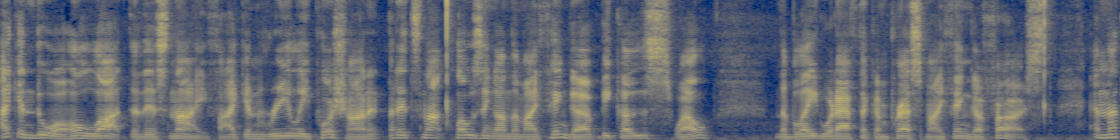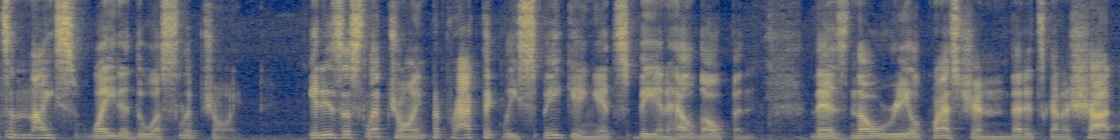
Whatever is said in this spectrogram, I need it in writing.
I can do a whole lot to this knife. I can really push on it, but it's not closing onto my finger because, well, the blade would have to compress my finger first. And that's a nice way to do a slip joint. It is a slip joint, but practically speaking, it's being held open. There's no real question that it's going to shut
